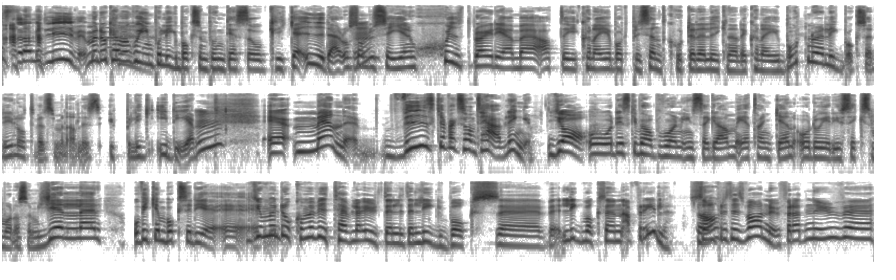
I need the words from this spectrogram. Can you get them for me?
resten av mitt liv! Men då kan man gå in på liggboxen.se och klicka i där och som Mm. du säger en skitbra idé med att eh, kunna ge bort presentkort eller liknande, kunna ge bort några liggboxar, det låter väl som en alldeles ypperlig idé. Mm. Eh, men vi ska faktiskt ha en tävling. Ja Och det ska vi ha på vår Instagram är tanken och då är det ju sex månader som gäller. Och vilken box är det? Eh, Jo men då kommer vi tävla ut en liten liggbox, eh, liggboxen april Som Ja. precis var nu för att nu eh,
